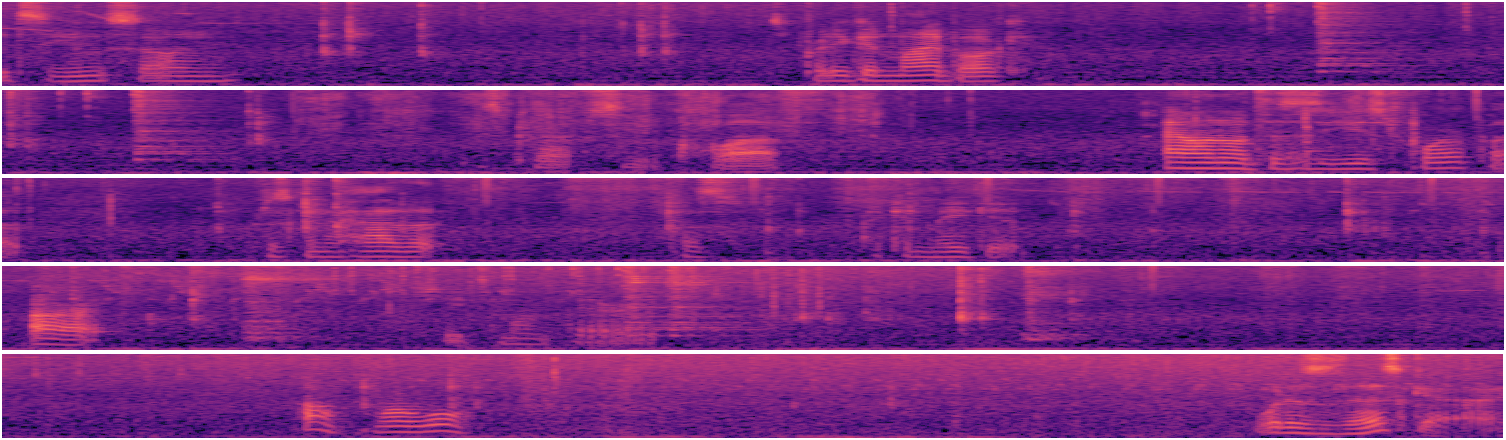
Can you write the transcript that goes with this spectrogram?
it seems. So it's pretty good in my book. Let's craft some cloth. I don't know what this is used for, but I'm just gonna have it because I can make it. Alright. More berries. Oh, more wool. What is this guy?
